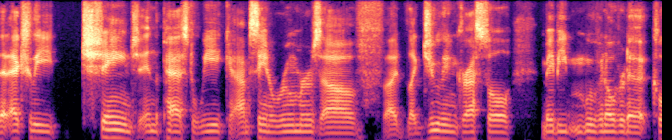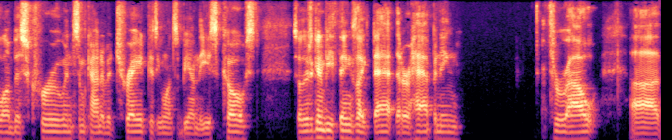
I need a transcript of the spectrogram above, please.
that actually change in the past week. I'm seeing rumors of uh, like Julian Gressel maybe moving over to Columbus Crew in some kind of a trade because he wants to be on the East Coast. So there's going to be things like that that are happening throughout uh,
